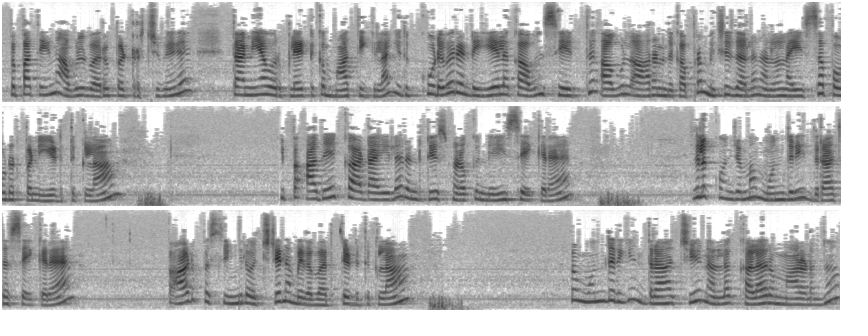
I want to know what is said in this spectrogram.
இப்போ பார்த்தீங்கன்னா அவள் வறுபட்டுருச்சுங்க. தனியாக ஒரு பிளேட்டுக்கு மாற்றிக்கலாம் இது கூடவே ரெண்டு ஏலக்காவும் சேர்த்து அவள் ஆறினதுக்கப்புறம் மிக்ஸி ஜாரில் நல்லா நைஸாக பவுடர் பண்ணி எடுத்துக்கலாம். அதே கடாயில் ரெண்டு டீஸ்பூன் அளவுக்கு நெய் சேர்க்குறேன். இதில் கொஞ்சமாக முந்திரி திராட்சை சேர்க்குறேன். இப்போ அடுப்பை சிம்மில் வச்சுட்டு நம்ம இதை வறுத்து எடுத்துக்கலாம். இப்போ முந்திரியும் திராட்சையும் நல்லா கலர் மாறினதும்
